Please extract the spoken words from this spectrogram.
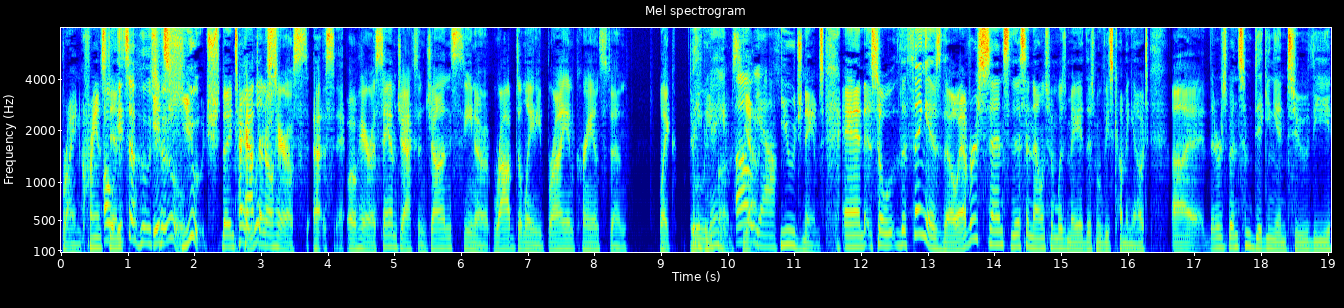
Bryan Cranston. Oh, it's a who's It's who. It's huge. The entire Catherine list. O'Hara, uh, O'Hara, Sam Jackson, John Cena, Rob Delaney, Bryan Cranston, like Dua big Lipa. names. Oh, yeah. Huge names. And so the thing is, though, ever since this announcement was made, this movie's coming out, uh, there's been some digging into the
